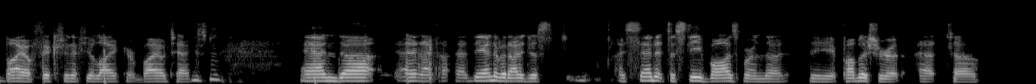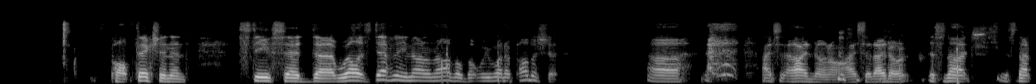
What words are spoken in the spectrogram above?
biofiction, if you like, or biotext. Mhm. And uh, and I, at the end of it, I just I sent it to Steve Osborne, the the publisher at, at uh, Pulp Fiction, and Steve said, uh, "Well, it's definitely not a novel, but we want to publish it." Uh, I said, "I don't know." I said, "I don't. It's not. It's not.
